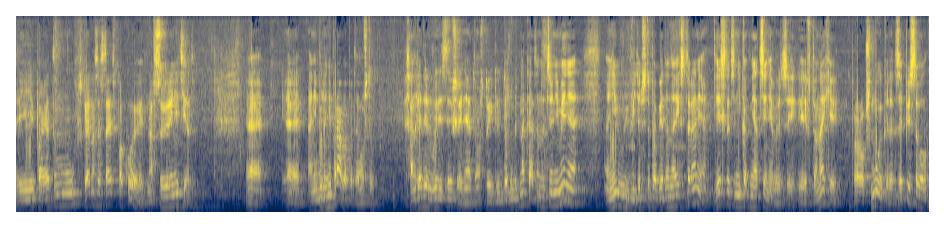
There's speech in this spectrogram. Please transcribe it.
И поэтому пускай нас оставит в покое, наш суверенитет. Э, э, они были неправы, потому что Санхедрин вынес решение о том, что их должен быть наказан, но тем не менее они видят, что победа на их стороне. Здесь, кстати, никак не оценивается. И в Танахе пророк Шмуй, когда это записывал,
